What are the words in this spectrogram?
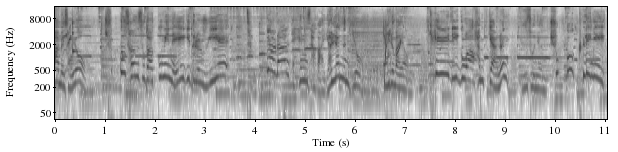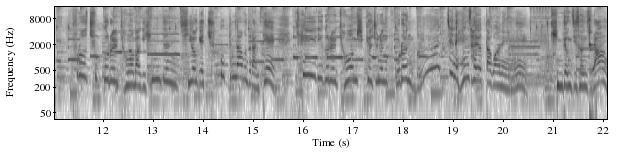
영암에서요 축구 선수가 꾸민 애기들을 위해 특별한 행사가 열렸는데요. 이름하여 K리그와 함께하는 유소년 축구 클리닉. 프로 축구를 경험하기 힘든 지역의 축구 꿈나무들한테 K리그를 경험시켜주는 그런 멋진 행사였다고 하네. 김병지 선수랑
